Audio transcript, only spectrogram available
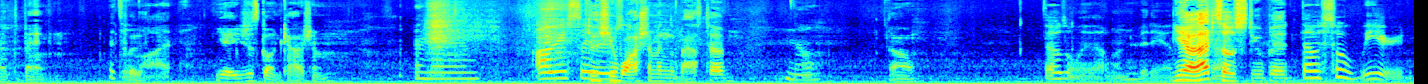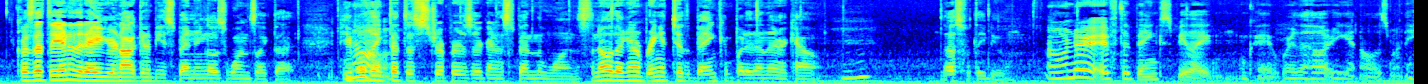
at the bank. It's a lot. Yeah, you just go and cash them. And then obviously Does she wash them in the bathtub? no. Oh. That was only that one video. Yeah, that's so stupid. That was so weird. Because at the end of the day, you're not going to be spending those ones like that. People think that the strippers are going to spend the ones. No, they're going to bring it to the bank and put it in their account. hmm That's what they do. I wonder if the banks be like, okay, where the hell are you getting all this money?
